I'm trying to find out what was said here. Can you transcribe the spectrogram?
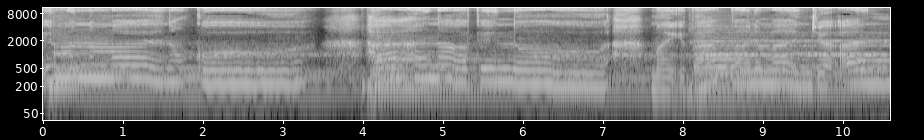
Di mo naman ako hahanapin, no May iba pa naman dyan.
